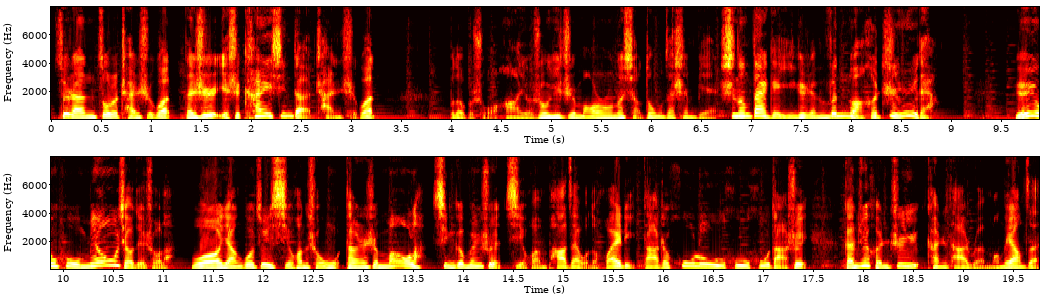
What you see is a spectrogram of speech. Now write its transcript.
虽然做了铲屎官，但是也是开心的铲屎官。不得不说啊，有时候一只毛茸茸的小动物在身边是能带给一个人温暖和治愈的呀。原用户喵小姐说了，我养过最喜欢的宠物当然是猫了，性格温顺，喜欢趴在我的怀里打着呼噜呼呼大睡，感觉很治愈。看着它软萌的样子，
